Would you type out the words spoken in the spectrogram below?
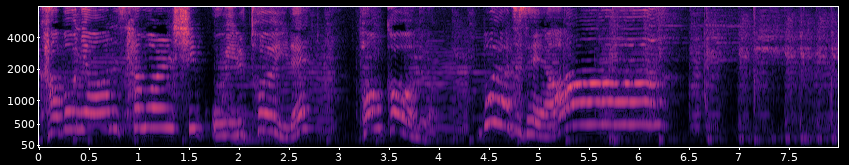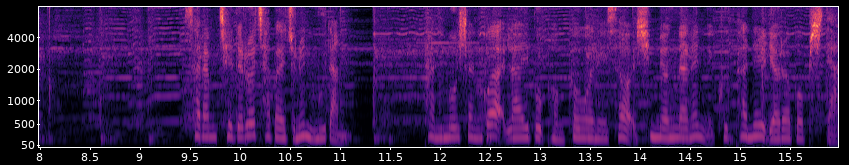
가보년 3월 15일 토요일에 벙커원으로 모여주세요. 사람 제대로 잡아주는 무당. 타니모션과 라이브 벙커원에서 신명나는 굿판을 열어봅시다.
